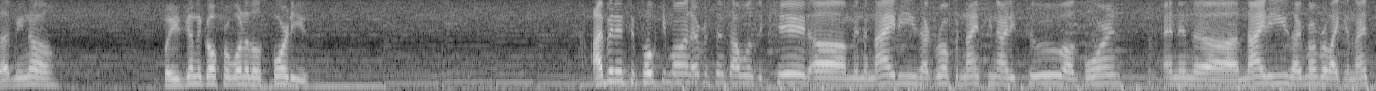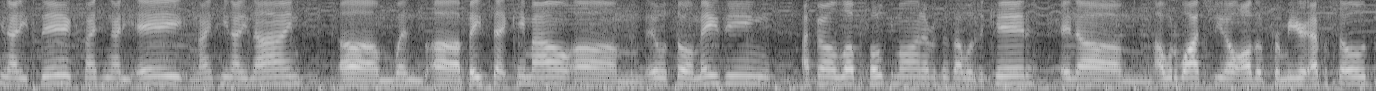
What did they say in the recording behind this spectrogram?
Let me know. But he's going to go for one of those 40s. I've been into Pokemon ever since I was a kid. Um, in the 90s, I grew up in 1992. I was born. And in the 90s, I remember like in 1996, 1998, 1999, um, when uh, base set came out, um, it was so amazing. I fell in love with Pokemon ever since I was a kid, and um, I would watch, you know, all the premiere episodes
